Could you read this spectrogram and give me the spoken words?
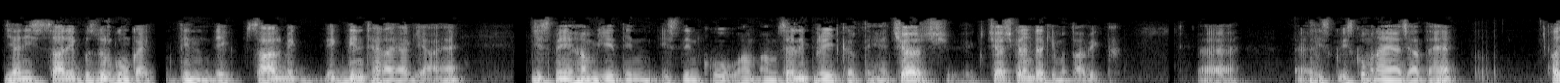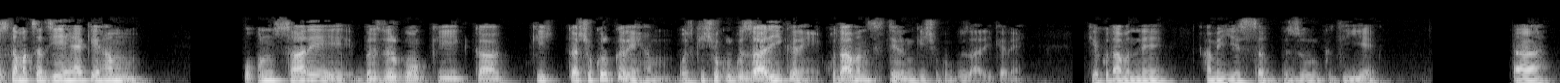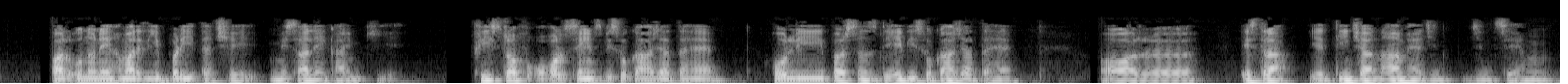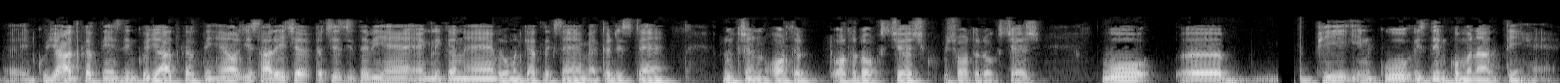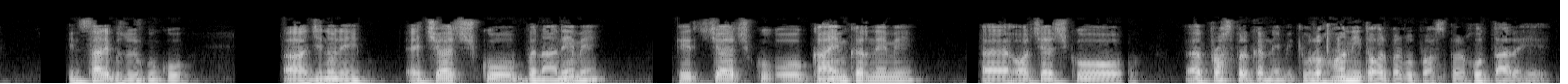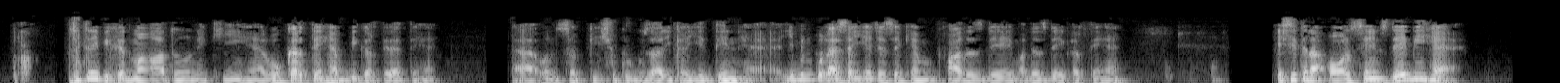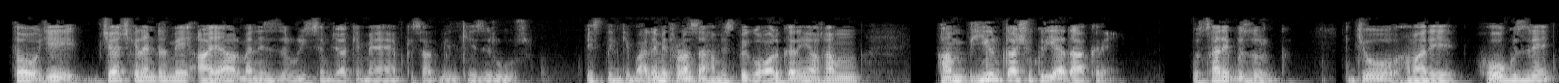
यानी सारे बुज़ुर्गों का एक दिन, एक साल में एक दिन ठहराया गया है। जिसमें हम ये दिन, इस दिन को हम हम सेलिब्रेट करते हैं। चर्च चर्च कैलेंडर के मुताबिक इसको इसको मनाया जाता है। और इसका मकसद ये है कि हम उन सारे बुज़ुर्गों की, का की, का शुक्र करें हम, उसकी शुक्रगुजारी करें खुदावन से उनकी शुक्रगुजारी करें कि खुदावन ने हमें ये सब बुज़ुर्ग दिए। और उन्होंने हमारे लिए बड़ी अच्छे मिसालें कायम किए। फीस्ट ऑफ़ ऑल सेंट्स भी इसको कहा जाता है। होली पर्सन डे भी इसको कहा जाता है। और, इस तरह ये तीन चार नाम हैं जिन, जिनसे हम, इनको याद करते हैं, इस दिन को याद करते हैं। और ये सारे चर्चेस जितने भी हैं एंग्लिकन हैं रोमन कैथलिक्स हैं मैथोडिस्ट हैं लूथरन ऑर्थोडॉक्स चर्च कुछ ऑर्थोडॉक्स चर्च वो भी इनको, इस दिन को मनाते हैं। इन सारे बुज़ुर्गों को जिन्होंने चर्च को बनाने में, फिर चर्च को कायम करने में और चर्च को प्रॉस्पर करने में, कि वो रूहानी तौर पर वो प्रॉस्पर होता रहे। जितनी भी खिदमात उन्होंने की हैं, और वो करते हैं, अब भी करते रहते हैं उन सब की शुक्रगुजारी का ये दिन है। ये बिल्कुल ऐसा ही है, जैसे कि हम फादर्स डे मदर्स डे करते हैं। इसी तरह ऑल सेंट्स डे भी है। तो ये चर्च कैलेंडर में आया और मैंने ज़रूरी समझा कि मैं आपके साथ मिलके ज़रूर इस दिन के बारे में थोड़ा सा हम इस पे गौर करें और हम हम भी उनका शुक्रिया अदा करें। वो सारे बुज़ुर्ग जो हमारे हो गुजरे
